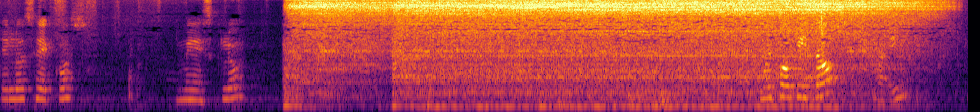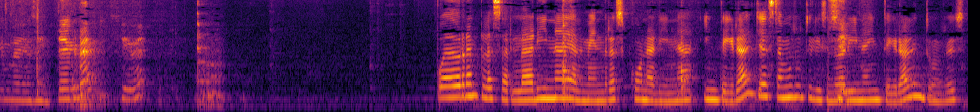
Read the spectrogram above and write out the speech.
de los secos, mezclo. Muy poquito, ahí, que me desintegre, ¿sí ven? ¿Puedo reemplazar la harina de almendras con harina integral? Ya estamos utilizando Sí. harina integral, entonces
